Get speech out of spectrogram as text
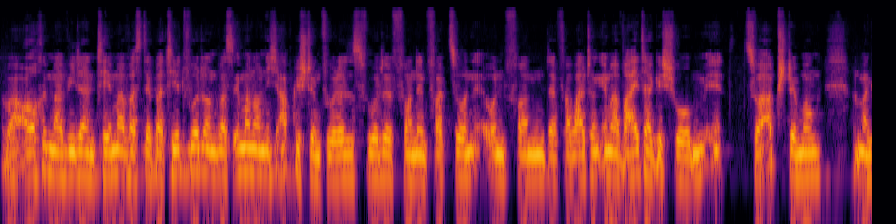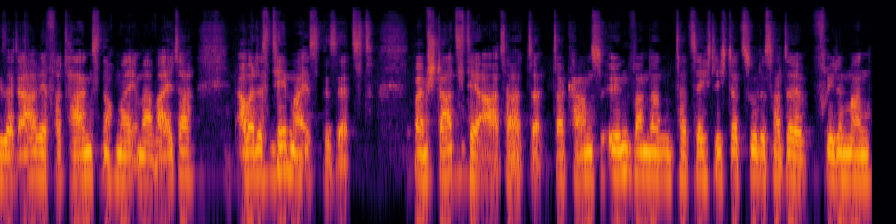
war auch immer wieder ein Thema, was debattiert wurde und was immer noch nicht abgestimmt wurde. Das wurde von den Fraktionen und von der Verwaltung immer weiter geschoben zur Abstimmung und man gesagt, ah, wir vertagen es nochmal immer weiter. Aber das Thema ist gesetzt. Beim Staatstheater, da, da kam es irgendwann dann tatsächlich dazu, das hatte Friedemann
